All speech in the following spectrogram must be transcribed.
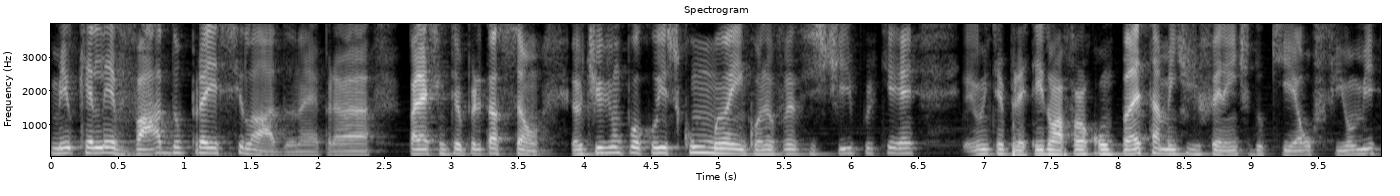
meio que é levado para esse lado, né? Pra, pra essa interpretação. Eu tive um pouco isso com mãe quando eu fui assistir, porque eu interpretei de uma forma completamente diferente do que é o filme.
